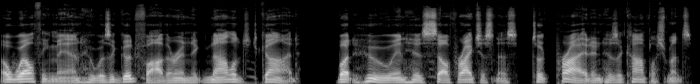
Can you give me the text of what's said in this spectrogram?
a wealthy man who was a good father and acknowledged God, but who, in his self righteousness, took pride in his accomplishments.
